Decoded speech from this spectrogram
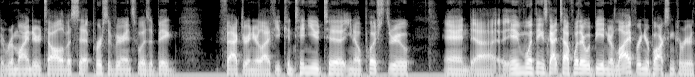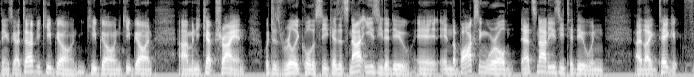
reminder to all of us that perseverance was a big factor in your life. You continued to, you know, push through and uh, even when things got tough, whether it would be in your life or in your boxing career, things got tough, you keep going, you keep going, you keep going. Um, and you kept trying, which is really cool to see because it's not easy to do. In, in, the boxing world, that's not easy to do. When I like take it f-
